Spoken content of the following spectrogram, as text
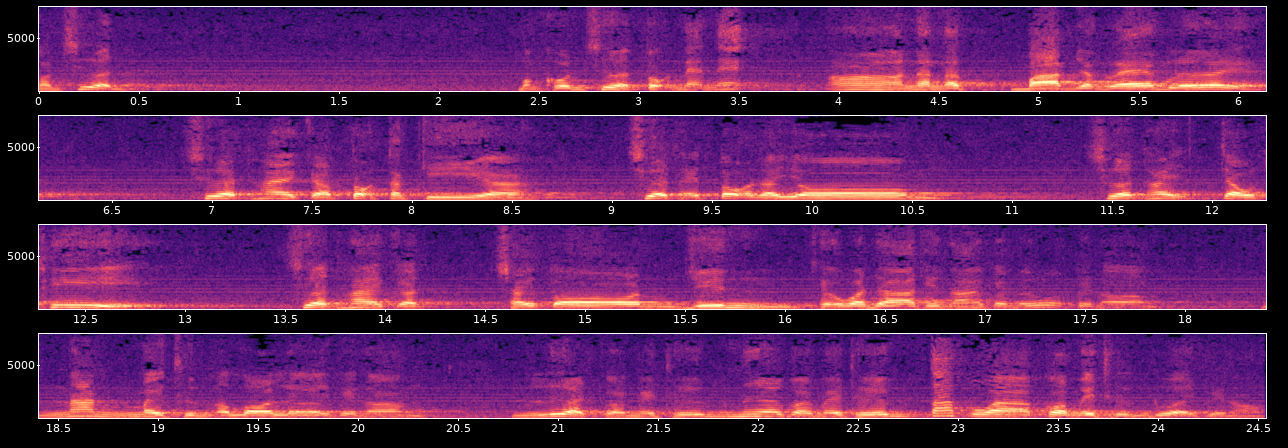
ตอนเชื่อน่ะบางคนเชื่อโตแน่ๆอ่านั่นน่ะบาปอย่างแรงเลย เชื่อให้กับโตตะเกีย เชื่อให้โตระยอง เชื่อให้เจ้าที่ เชื่อให้กับ ชัยตอนยิน เทวดาที่ไหนก็ไม่รู้ไปน้อง นั่นไม่ถึงอัลลอฮ์เลยไปน้อง เลือดก็ไม่ถึง เนื้อก็ไม่ถึง ตักวาก็ไม่ถึงด้วยพี่น้อง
